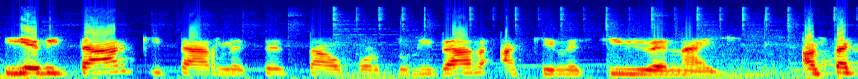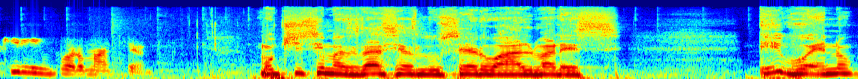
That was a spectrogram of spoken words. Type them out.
y evitar quitarles esta oportunidad a quienes sí viven ahí. Hasta aquí la información. Muchísimas gracias, Lucero Álvarez. Y bueno,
